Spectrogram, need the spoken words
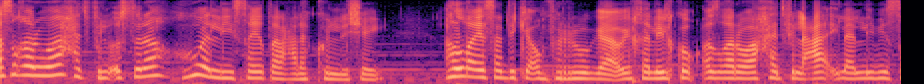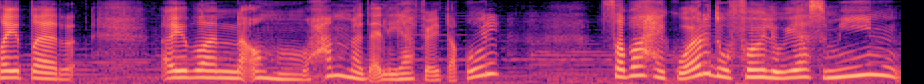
أصغر واحد في الأسرة هو اللي يسيطر على كل شيء. الله يسعدك يا أم فروقة ويخلي لكم أصغر واحد في العائلة اللي بيسيطر. أيضا أم محمد اليافعي تقول صباحك ورد وفول وياسمين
